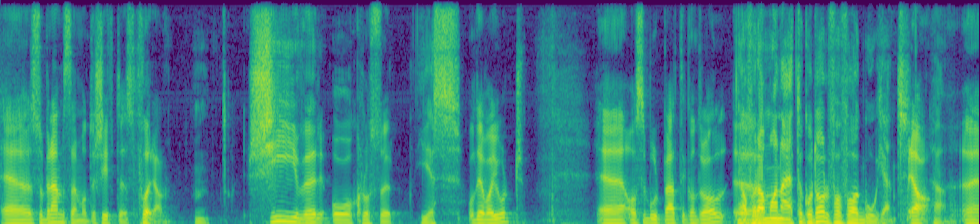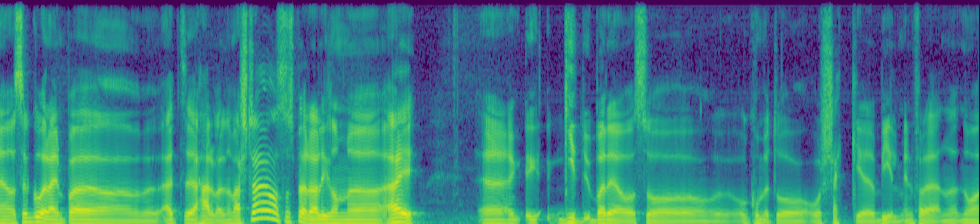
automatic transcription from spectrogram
Uh, så bremsene måtte skiftes foran. Skiver og klosser. Yes. Og det var gjort. Eh, og så bort på etterkontroll. Ja, for da må han ha etterkontroll for å få godkjent. Ja. Eh, og så går jeg inn på eh, et herværende verksted, og så spør jeg liksom eh, Hei, eh, gidder du bare å å komme ut og, og sjekke bilen min? For jeg, nå,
